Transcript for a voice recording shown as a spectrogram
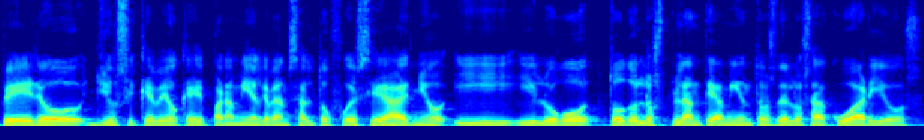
Pero yo sí que veo que para mí el gran salto fue ese año y, luego todos los planteamientos de los acuarios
